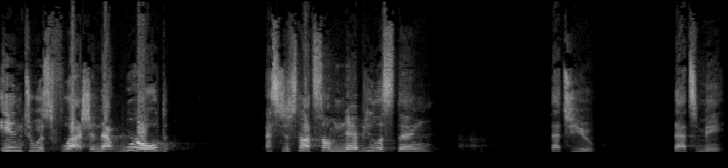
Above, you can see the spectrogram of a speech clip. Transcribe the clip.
into his flesh. And that world, that's just not some nebulous thing. That's you. That's me.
